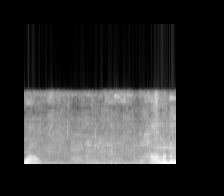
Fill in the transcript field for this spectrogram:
Wow. Khá là lớn.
